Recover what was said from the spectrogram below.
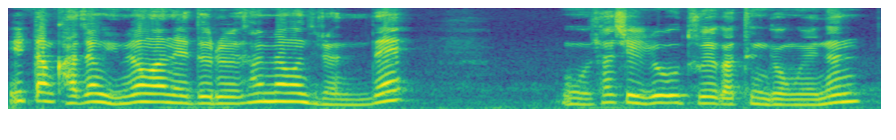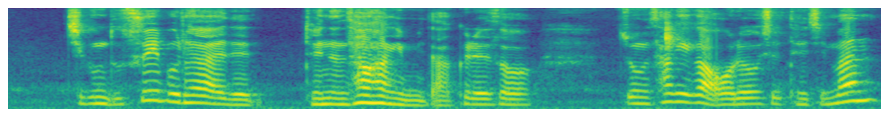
일단 가장 유명한 애들을 설명을 드렸는데 뭐 사실 요 두 애 같은 경우에는 지금도 수입을 해야 되, 는 상황입니다. 그래서 좀 사기가 어려우실 테지만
